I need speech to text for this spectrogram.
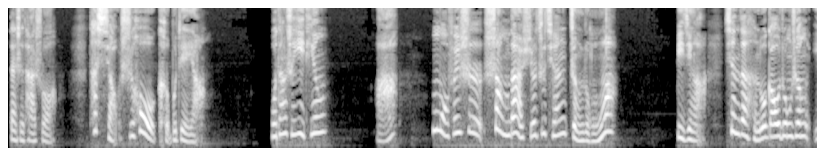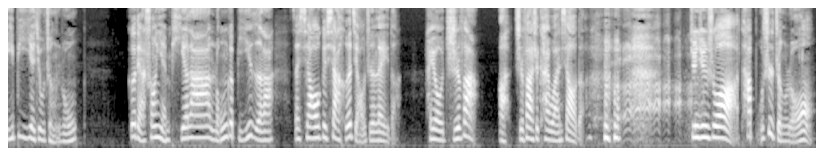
但是他说，他小时候可不这样。我当时一听，啊，莫非是上大学之前整容了？毕竟啊，现在很多高中生一毕业就整容，割点双眼皮啦，隆个鼻子啦，再削个下颌角之类的，还有植发啊，植发是开玩笑的。君君说：“他不是整容，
